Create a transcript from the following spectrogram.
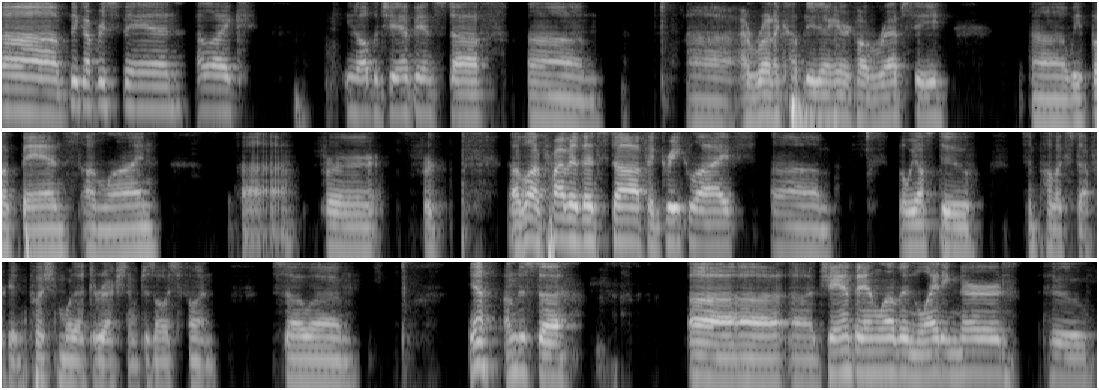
Uh, big Uppers fan. I like, you know, all the jam band stuff. Um, uh, I run a company down here called Repsy. Uh, we book bands online uh, for for a lot of private event stuff and Greek life. Um, but we also do some public stuff. We're getting pushed more that direction, which is always fun. So um, yeah, I'm just a, a, a jam band loving lighting nerd who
